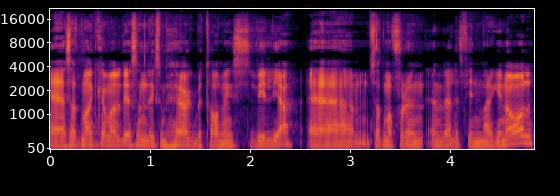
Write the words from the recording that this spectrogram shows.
Eh, så att man kan, det är som liksom hög betalningsvilja, eh, så att man får en, en väldigt fin marginal.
